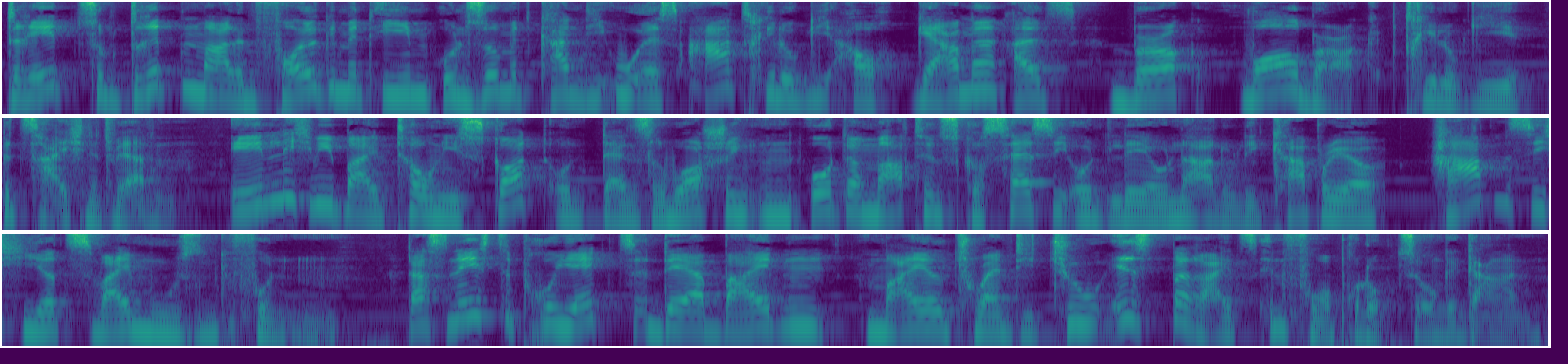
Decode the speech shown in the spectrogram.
dreht zum dritten Mal in Folge mit ihm und somit kann die USA-Trilogie auch gerne als Burke-Wahlberg-Trilogie bezeichnet werden. Ähnlich wie bei Tony Scott und Denzel Washington oder Martin Scorsese und Leonardo DiCaprio haben sich hier zwei Musen gefunden. Das nächste Projekt der beiden Mile 22 ist bereits in Vorproduktion gegangen.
